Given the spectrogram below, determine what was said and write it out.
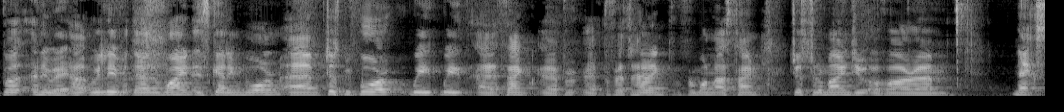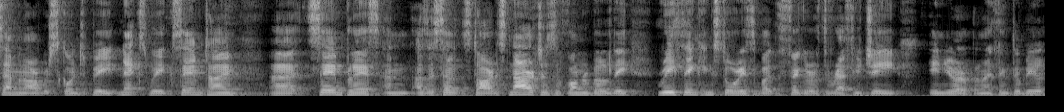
but anyway, uh, we'll leave it there. The wine is getting warm. Um, just before we, we uh, thank uh, Pro- uh, Professor Herring for one last time, just to remind you of our um, next seminar, which is going to be next week, same time, uh, same place. And as I said at the start, it's narratives of vulnerability, rethinking stories about the figure of the refugee in Europe. And I think there'll be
